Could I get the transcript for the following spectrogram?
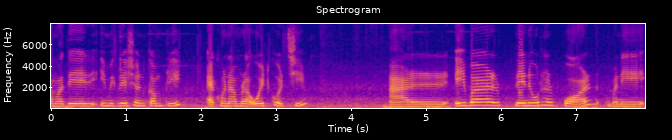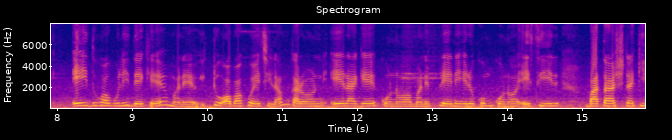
আমাদের ইমিগ্রেশন কমপ্লিট এখন আমরা ওয়েট করছি। আর এইবার প্লেনে ওঠার পর মানে এই ধোঁয়াগুলি দেখে মানে একটু অবাক হয়েছিলাম। কারণ এর আগে কোনো মানে প্লেনে এরকম কোনো এসির বাতাস না কি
